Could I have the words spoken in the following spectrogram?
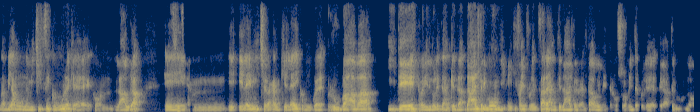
abbiamo un'amicizia in comune che è con Laura e, sì. um, e, e lei mi diceva che anche lei comunque rubava idee, tra virgolette, anche da, da, altri mondi, quindi ti fa influenzare anche da altre realtà, ovviamente, non solamente quelle legate al mondo,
